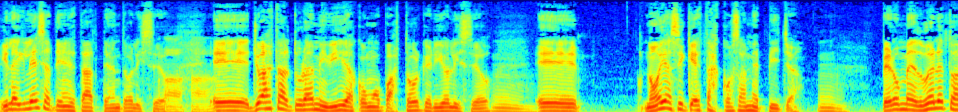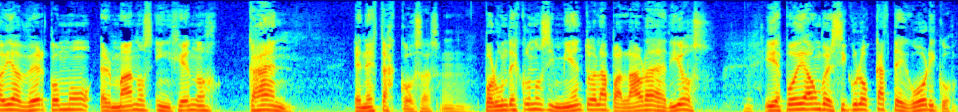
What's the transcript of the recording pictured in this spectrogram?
Y la iglesia tiene que estar atento, Eliseo. Eh, yo a esta altura de mi vida, como pastor, querido Eliseo, Mm. eh, no voy a decir que estas cosas me pichan, Mm. pero me duele todavía ver cómo hermanos ingenuos caen en estas cosas Mm. por un desconocimiento de la palabra de Dios. Y después da un versículo categórico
